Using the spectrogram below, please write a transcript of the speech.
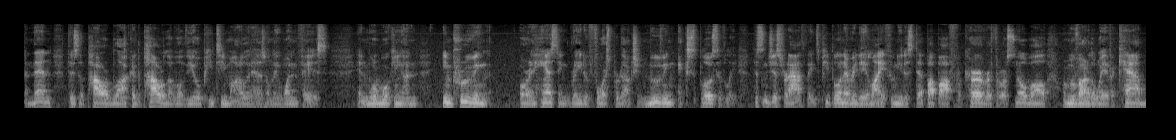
And then there's the power block or the power level of the OPT model that has only one phase. And we're working on improving or enhancing rate of force production, moving explosively. This isn't just for athletes, people in everyday life who need to step up off of a curve or throw a snowball or move out of the way of a cab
